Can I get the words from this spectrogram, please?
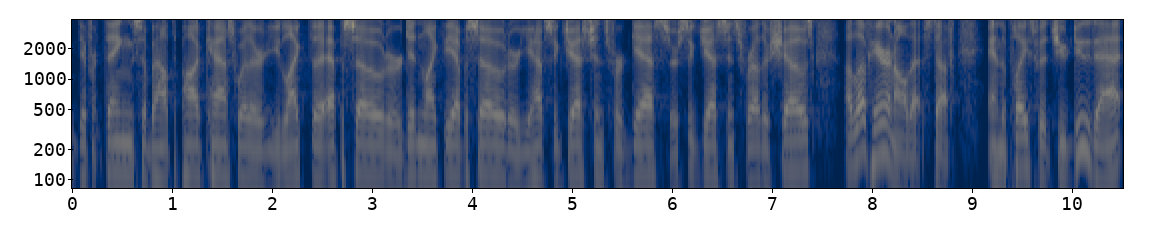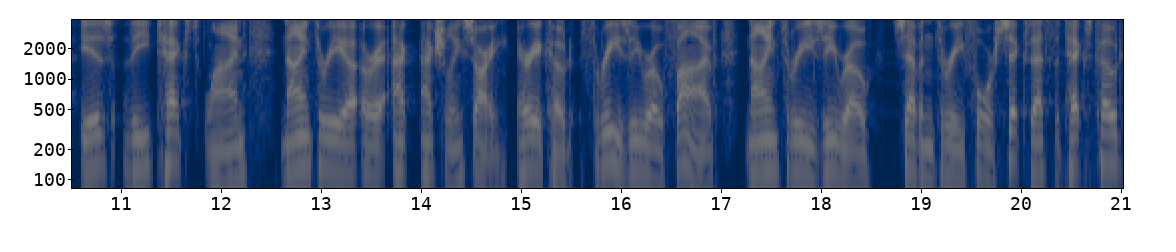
different things about the podcast, whether you liked the episode or didn't like the episode, or you have suggestions for guests or suggestions for other shows. I love hearing all that stuff. And the place that you do that is the text line 93, uh, or actually, sorry, area code 305 930 7346. That's the text code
